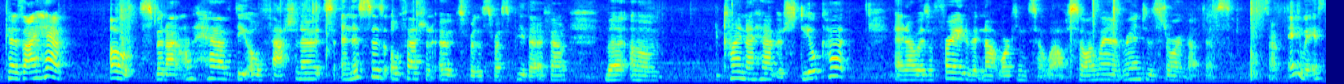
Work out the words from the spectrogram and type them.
because I have oats, but I don't have the old-fashioned oats. And this says old-fashioned oats for this recipe that I found. But um, the kind I have is steel cut and I was afraid of it not working so well. So I went ran to the store and got this. So anyways,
